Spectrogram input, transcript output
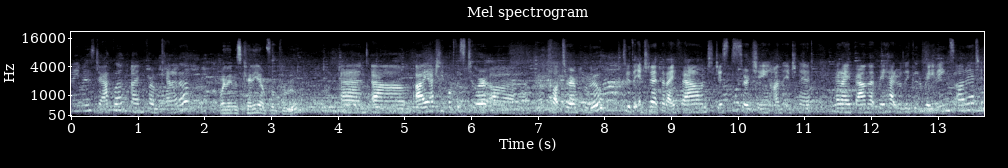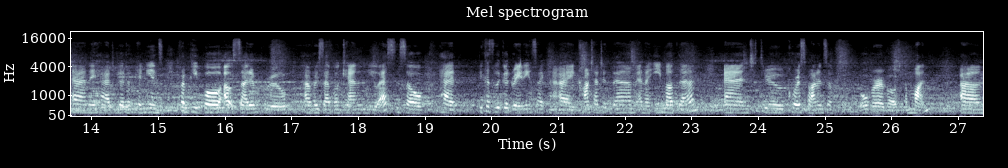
my name is Jacqueline. I'm from Canada. My name is Kenny. I'm from Peru. And um, I actually booked this tour, uh, called Tour in Peru, through the internet that I found just searching on the internet. And I found that they had really good ratings on it and they had good opinions from people outside of Peru, uh, for example, Canada and the US. And so had because of the good ratings, I, I contacted them and I emailed them. And through correspondence of over about a month, um,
